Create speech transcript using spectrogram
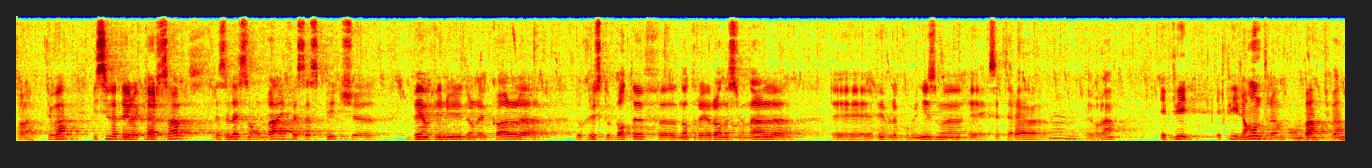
Voilà. Tu vois Ici, le directeur sort. Les élèves sont en bas. Il fait sa speech. euh, bienvenue dans l'école euh, de Christo Botov, euh, notre héros national. et vive le communisme, et etc. Et voilà. Et puis, et puis il entre hein, en bas, tu vois.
